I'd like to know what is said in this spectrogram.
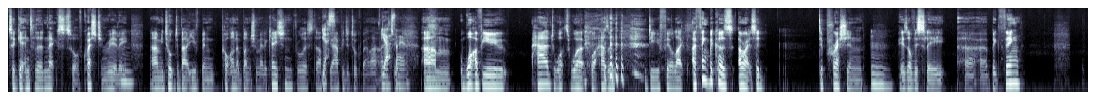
to get into the next sort of question really. Hmm. Um you talked about you've been put on a bunch of medication for all this stuff. Yes. You're happy to talk about that. Yes, actually. I am. Um what have you had? What's worked? What hasn't? Do you feel like I think because all right, so depression Mm. is obviously uh, a big thing.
